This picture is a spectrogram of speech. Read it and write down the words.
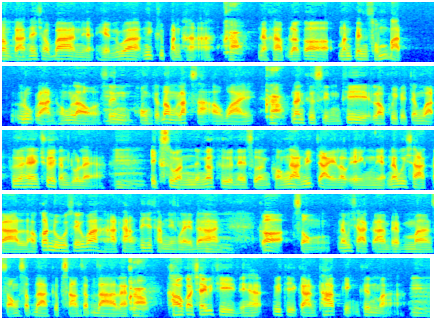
ต้องการให้ชาวบ้านเนี่ยเห็นว่านี่คือปัญหาครับ นะครับแล้วก็มันเป็นสมบัติ ลูกหลานของเรา ซึ่งคงจะต้องรักษาเอาไว้ ครับนั่นคือสิ่งที่เราคุยกับจังหวัดเพื่อให้ช่วยกันดูแล อืม อีกส่วนหนึ่งก็คือในส่วนของงานวิจัยเราเองเนี่ยนักวิชาการเราก็ดูซิว่าหาทางที่จะทำอย่างไรได้ ก็ส่งนักวิชาการไปประมาณ 2 สัปดาห์เกือบ3 สัปดาห์แล้ว ครับเขาก็ใช้วิธีเนี้ฮะวิธีการทาบกิ่งขึ้นมา อืม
